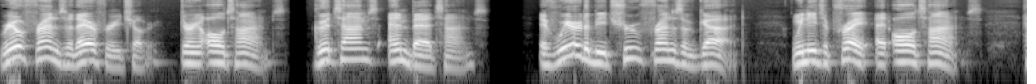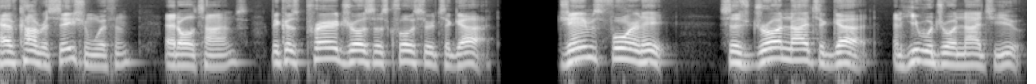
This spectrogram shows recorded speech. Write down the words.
Real friends are there for each other during all times, good times and bad times. If we are to be true friends of God, we need to pray at all times, have conversation with Him at all times, because prayer draws us closer to God. James 4 and 8 says, Draw nigh to God, and He will draw nigh to you.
